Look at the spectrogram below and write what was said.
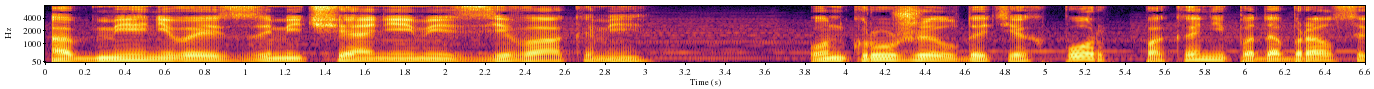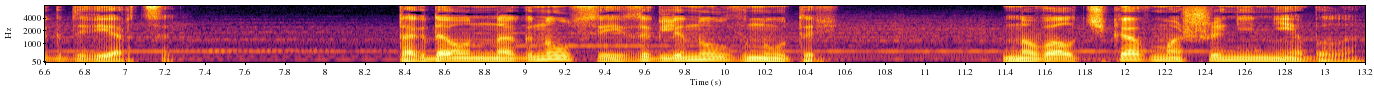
обмениваясь замечаниями с зеваками. Он кружил до тех пор, пока не подобрался к дверце. Тогда он нагнулся и заглянул внутрь, но волчка в машине не было.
